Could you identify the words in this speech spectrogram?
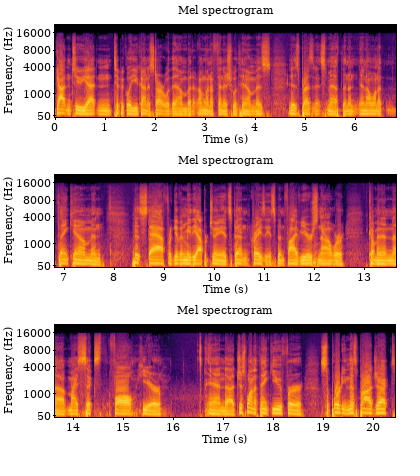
gotten to yet, and typically you kind of start with them, but I'm going to finish with him is is President Smith, and and I want to thank him and his staff for giving me the opportunity. It's been crazy. It's been five years now. We're coming in uh, my sixth fall here and uh, just want to thank you for supporting this project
